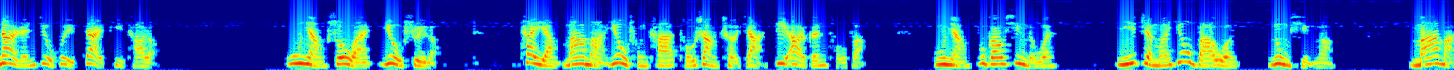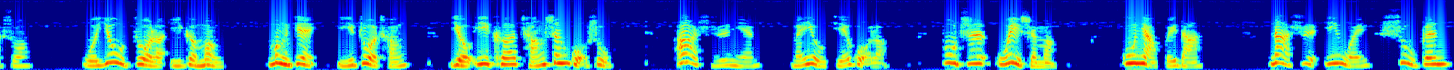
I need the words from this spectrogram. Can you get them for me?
那人就会代替他了。”姑娘说完又睡了。太阳妈妈又从她头上扯下第二根头发，姑娘不高兴地问：“你怎么又把我弄醒了？”妈妈说：“我又做了一个梦，梦见一座城，有一棵长生果树，二十年没有结果了，不知为什么。”姑娘回答：“那是因为树根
